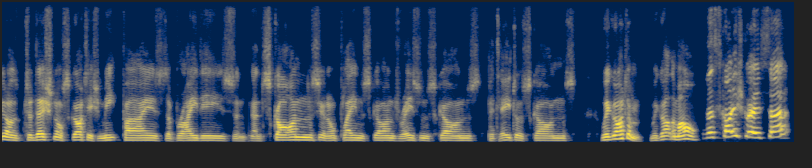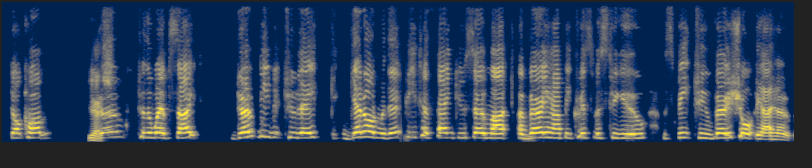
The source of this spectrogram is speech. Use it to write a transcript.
you know, traditional Scottish meat pies, the bridies, and, and scones, you know, plain scones, raisin scones, potato scones. We got them. We got them all. The ScottishGrocer.com. Yes. Go to the website. Don't leave it too late. Get on with it. Peter, thank you so much. A very happy Christmas to you. Speak to you very shortly, I hope.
